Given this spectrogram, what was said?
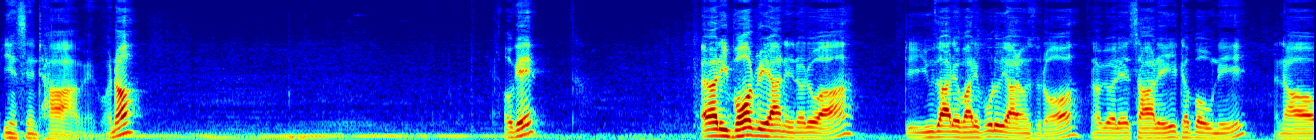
ပြင်ဆင်ထားရမယ်ပေါ့နော် okay အဲ့ဒီ board တွေကနေကျွန်တော်တို့ဟာ ဒီ user တွေဘာတွေပို့လို့ရအောင်ဆိုတော့ကျွန်တော်ပြောတဲ့စာတွေဓာတ်ပုံတွေနောက်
